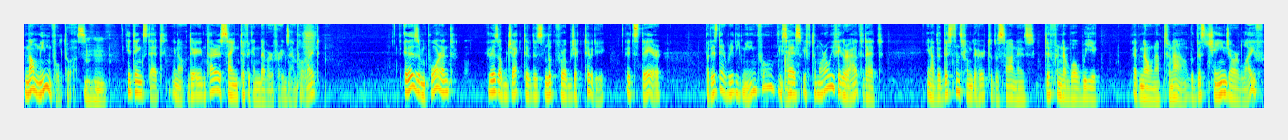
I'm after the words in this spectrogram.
not meaningful to us. Hmm he thinks that you know the entire scientific endeavor for example right? It is important. It is objective. This look for objectivity. It's there but is that really meaningful he Right. says if tomorrow we figure out that you know the distance from the earth to the sun is different than what we have known up to now would this change our life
